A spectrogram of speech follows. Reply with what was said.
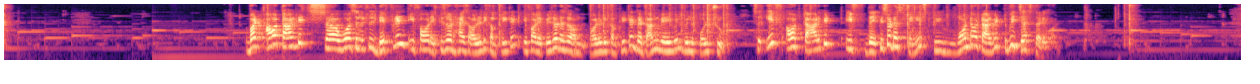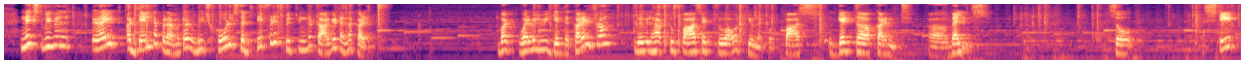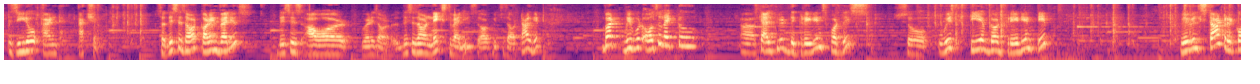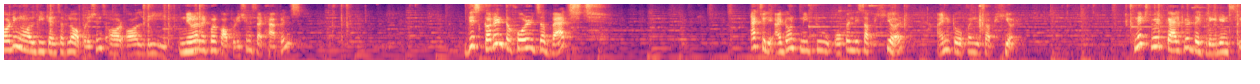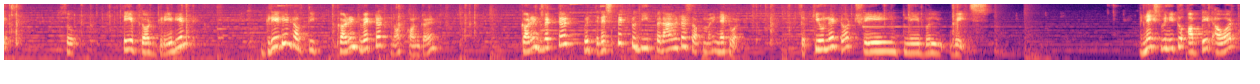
but our targets uh, was a little different if our episode has already completed. If our episode has already completed the done variable will hold true. So if our target if the episode has finished we want our target to be just the reward. Next we will write a delta parameter which holds the difference between the target and the current. But where will we get the current from? We will have to pass it through our q network. Pass get the current uh, values so state 0 and action so this is our current values this is our where is our this is our next values or which is our target but we would also like to uh, calculate the gradients for this so with tf dot gradient tape we will start recording all the TensorFlow operations or all the neural network operations that happens. This current holds a batch. Actually, I don't need to open this up here. I need to open this up here. Next, we'll calculate the gradients here. So, tape dot gradient, gradient of the current vector, not concurrent, current vector with respect to the parameters of my network. So qnet dot trainable weights. Next, we need to update our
